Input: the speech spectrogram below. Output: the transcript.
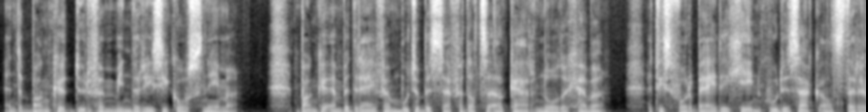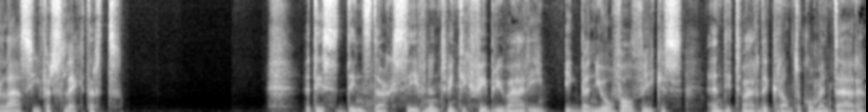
En de banken durven minder risico's nemen. Banken en bedrijven moeten beseffen dat ze elkaar nodig hebben. Het is voor beide geen goede zaak als de relatie verslechtert. Het is dinsdag 27 februari. Ik ben Jo Valvekes en dit waren de krantencommentaren.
